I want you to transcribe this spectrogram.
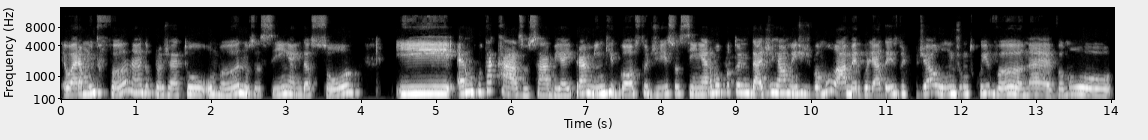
eu era muito fã, né, do projeto Humanos, assim, ainda sou. E era um puta caso, sabe? E aí, para mim, que gosto disso, assim, era uma oportunidade realmente de vamos lá, mergulhar desde o dia um, junto com o Ivan, né? Vamos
